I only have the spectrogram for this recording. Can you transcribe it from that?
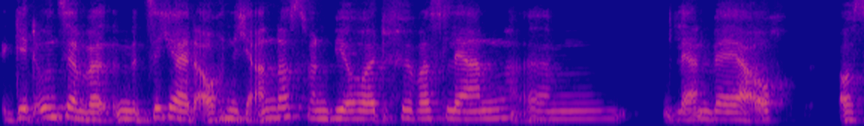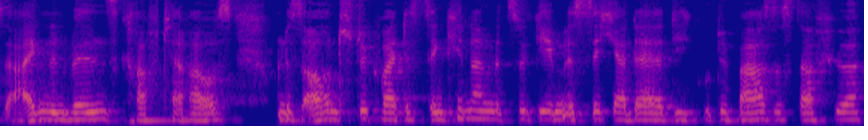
geht uns ja mit Sicherheit auch nicht anders, wenn wir heute für was lernen. Ähm, lernen wir ja auch aus der eigenen Willenskraft heraus. Und es auch ein Stück weit es den Kindern mitzugeben, ist sicher der, die gute Basis dafür.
